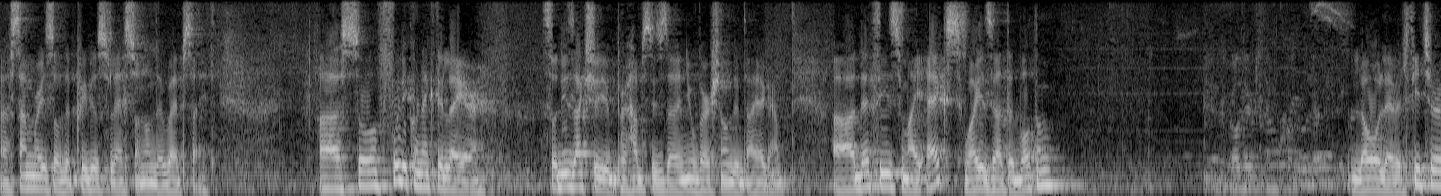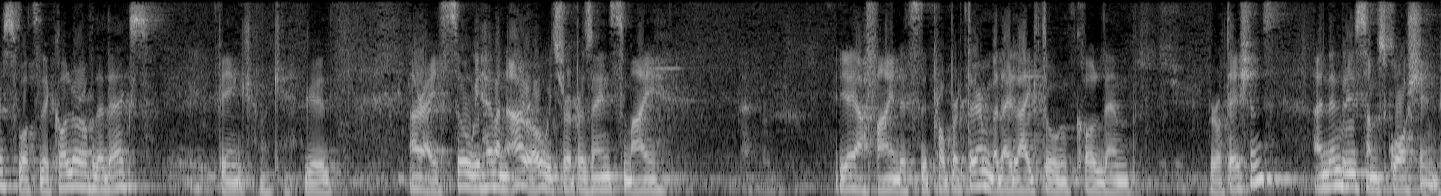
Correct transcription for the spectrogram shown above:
uh, summaries of the previous lesson on the website. Uh, so fully connected layer. So this actually perhaps is a new version of the diagram. Uh, that is my X. Why is at the bottom? Low level features. What's the color of that X? Pink. Okay, good. All right, so we have an arrow which represents my. Yeah, fine, that's the proper term, but I like to call them rotations. And then there is some squashing,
